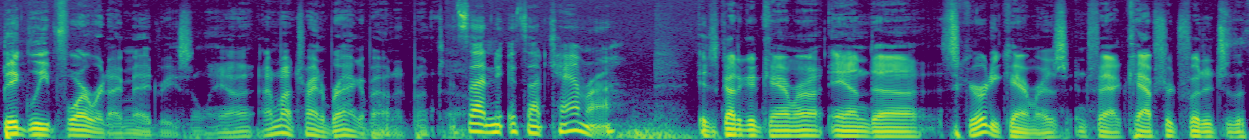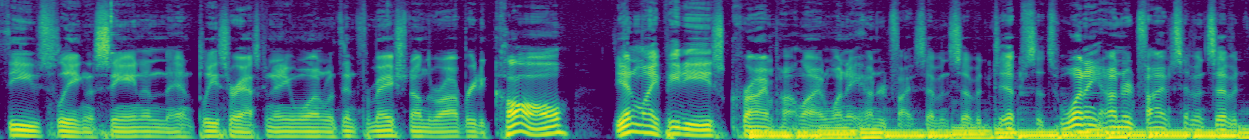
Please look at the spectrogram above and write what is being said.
Big leap forward I made recently. I, I'm not trying to brag about it, but uh, It's that it's that camera. it's got a good camera and uh, security cameras, in fact, captured footage of the thieves fleeing the scene. And, and police are asking anyone with information on the robbery to call the NYPD's crime hotline, 1 800 577 TIPS. That's 1 800 577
